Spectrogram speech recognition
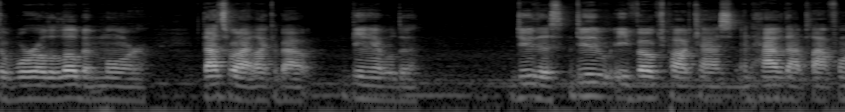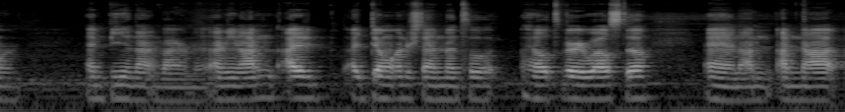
the world a little bit more. That's what I like about being able to do this, do Evoked podcast and have that platform and be in that environment. I mean, I'm I I don't understand mental health very well still, and I'm I'm not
